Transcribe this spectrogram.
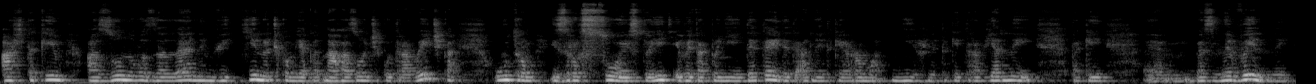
аж таким азоново-зеленим відтіночком, як на газончику травичка, утром із росою стоїть, і ви так по ній йдете, йдете, а в неї такий аромат ніжний, такий трав'яний, такий е, безневинний.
